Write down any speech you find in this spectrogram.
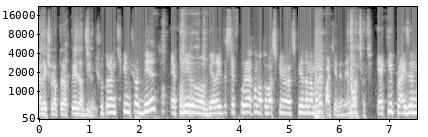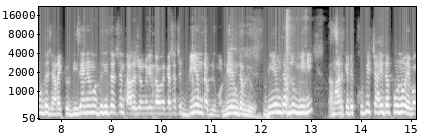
কালেকশন আপনারা পেয়ে যাচ্ছেন। সুতরাং স্ক্রিনশট দিয়ে এখনই গ্যালারিতে সেভ করে রাখুন অথবা স্ক্রিনে নাম্বারে পাঠিয়ে দেন। এবং আচ্ছা আচ্ছা। একই প্রাইসের মধ্যে যারা একটু ডিজাইনের মধ্যে নিতে চাচ্ছেন তাদের জন্য কিন্তু আমাদের কাছে আছে BMW model BMW BMW Mini. মার্কেটে খুবই চাহিদাপূর্ণ এবং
